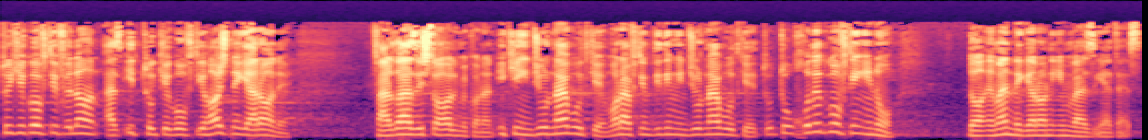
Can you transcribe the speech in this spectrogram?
تو که گفتی فلان از این تو که گفتی هاش نگرانه. فردا ازش سوال می‌کنن. ای که اینجور نبود که. ما رفتیم دیدیم اینجور نبود که. تو تو خودت گفتی اینو. دائما نگران این وضعیت است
